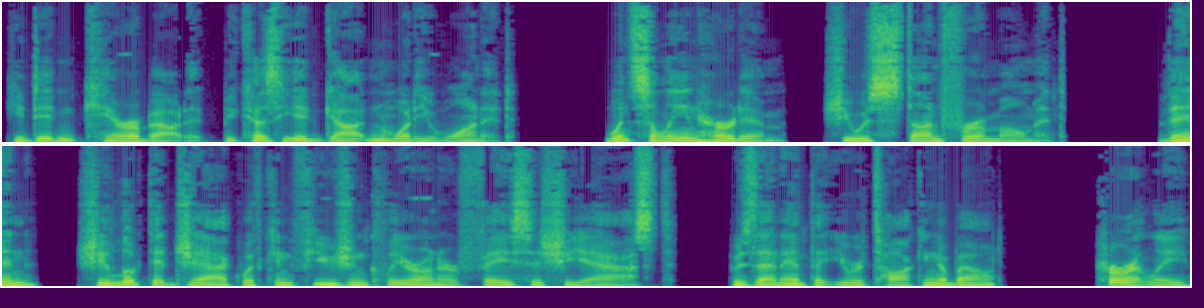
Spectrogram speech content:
he didn't care about it because he had gotten what he wanted. When Celine heard him, she was stunned for a moment. Then, she looked at Jack with confusion clear on her face as she asked, Who's that aunt that you were talking about? Currently,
